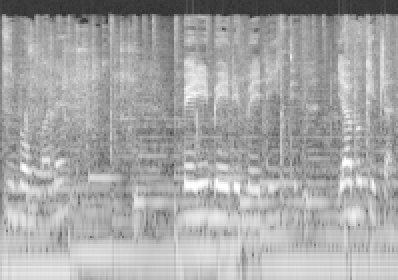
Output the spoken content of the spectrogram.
ズボンがねベリベリベリって破けちゃって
